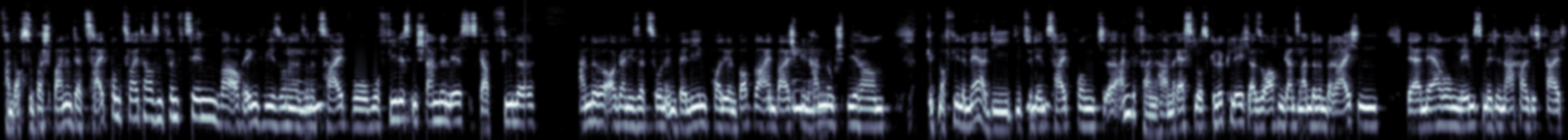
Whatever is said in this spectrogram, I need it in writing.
Fand auch super spannend. Der Zeitpunkt 2015 war auch irgendwie so eine, mhm. so eine Zeit, wo, wo vieles entstanden ist. Es gab viele andere Organisationen in Berlin, Polly und Bob war ein Beispiel, mhm. Handlungsspielraum. Es gibt noch viele mehr, die, die zu dem Zeitpunkt äh, angefangen haben. Restlos glücklich, also auch in ganz anderen Bereichen der Ernährung, Lebensmittel, Nachhaltigkeit.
